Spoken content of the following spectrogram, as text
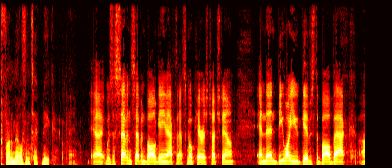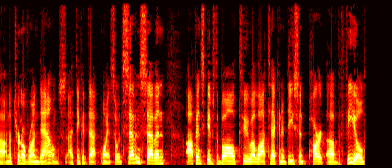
fundamentals and technique. Okay. Uh, it was a seven-seven ball game after that Smoke Harris touchdown. And then BYU gives the ball back uh, on a turnover on downs, I think, at that point. So it's 7 7. Offense gives the ball to uh, La Tech in a decent part of the field.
